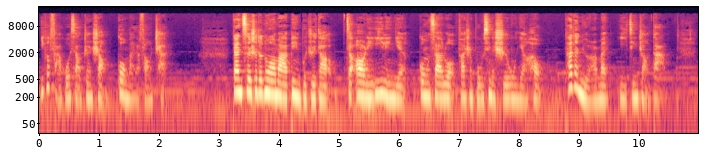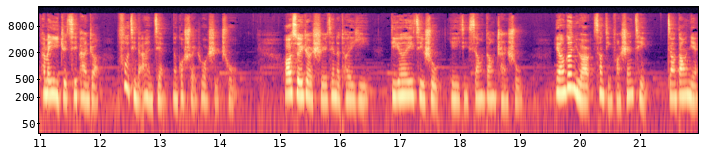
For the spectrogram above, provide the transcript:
一个法国小镇上购买了房产。但此时的诺玛并不知道，在二零一零年贡萨洛发生不幸的十五年后，他的女儿们已经长大，他们一直期盼着父亲的案件能够水落石出。而随着时间的推移，DNA 技术也已经相当成熟，两个女儿向警方申请。将当年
